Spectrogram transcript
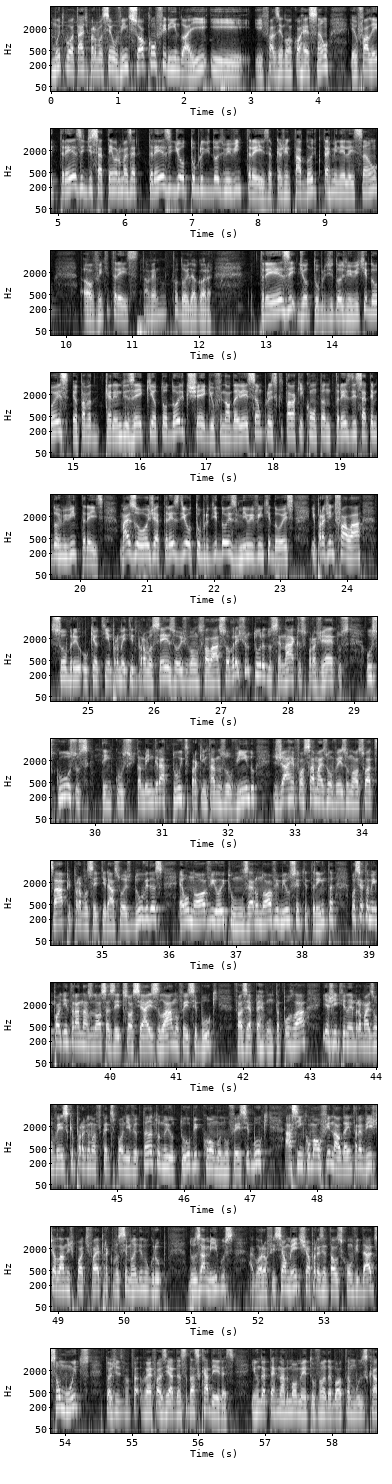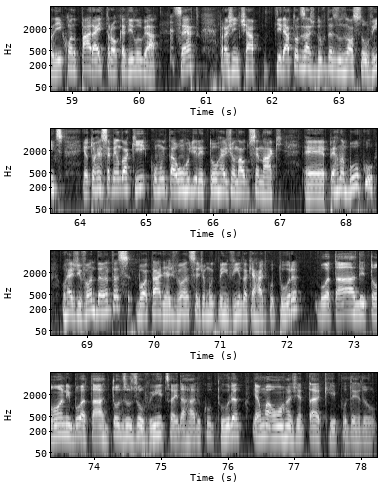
Muito boa tarde para você, ouvinte. Só conferindo aí e, e fazendo uma correção, eu falei 13 de setembro, mas é 13 de outubro de 2023. É porque a gente tá doido que termine a eleição. Ó, oh, 23, tá vendo? Tô doido agora. 13 de outubro de 2022. Eu tava querendo dizer que eu tô doido que chegue o final da eleição, por isso que eu tava aqui contando 13 de setembro de 2023. Mas hoje é 13 de outubro de 2022 e pra gente falar sobre o que eu tinha prometido para vocês, hoje vamos falar sobre a estrutura do Senac, os projetos, os cursos, tem cursos também gratuitos para quem está nos ouvindo. Já reforçar mais uma vez o nosso WhatsApp para você tirar suas dúvidas, é o 981091130. Você também pode entrar nas nossas redes sociais lá no Facebook, fazer a pergunta por por lá. E a gente lembra mais uma vez que o programa fica disponível tanto no YouTube como no Facebook, assim como ao final da entrevista lá no Spotify para que você mande no grupo dos amigos. Agora, oficialmente, deixa eu apresentar os convidados, são muitos, então a gente vai fazer a dança das cadeiras. Em um determinado momento, o Wanda bota a música ali quando parar e troca de lugar, certo? Para a gente já tirar todas as dúvidas dos nossos ouvintes. Eu estou recebendo aqui, com muita honra, o diretor regional do SENAC é, Pernambuco, o Regivan Dantas. Boa tarde, Regivan, seja muito bem-vindo aqui à Rádio Cultura. Boa tarde, Tony. Boa tarde a todos os ouvintes aí da Rádio Cultura. É uma honra a gente estar aqui podendo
